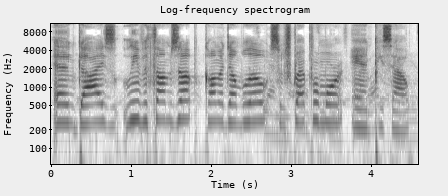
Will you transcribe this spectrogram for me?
And guys, leave a thumbs up, comment down below, subscribe for more, and peace out.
